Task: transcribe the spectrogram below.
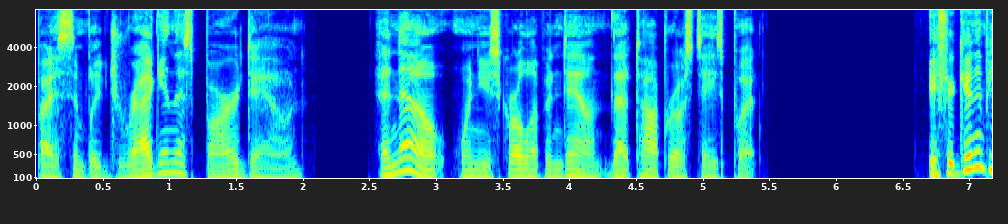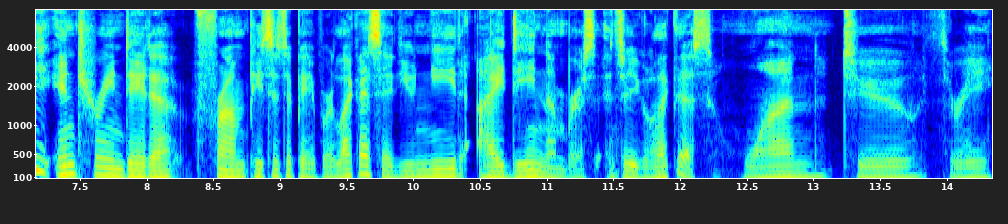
by simply dragging this bar down. And now when you scroll up and down, that top row stays put. If you're going to be entering data from pieces of paper, like I said, you need ID numbers. And so you go like this, one, two, three,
